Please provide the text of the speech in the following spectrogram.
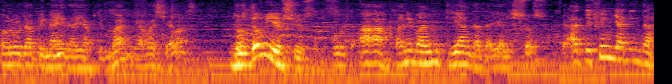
Onu da binayı da yaptım ben, yavaş yavaş. Burada mı yaşıyorsunuz? Burada, aa, benim evim Trianda'da yaşıyoruz. Atif'in yanında.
